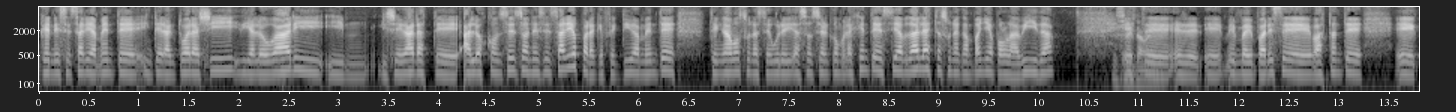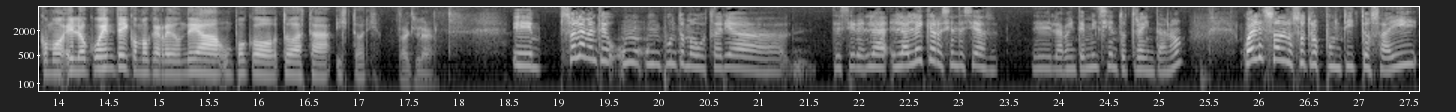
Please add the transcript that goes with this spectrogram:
que necesariamente interactuar allí, dialogar y, llegar hasta, a los consensos necesarios para que efectivamente tengamos una seguridad social. Como la gente decía, Abdala, esta es una campaña por la vida. Este, me parece bastante como elocuente y como que redondea un poco toda esta historia. Está claro. Eh, solamente un, punto me gustaría decir. En la, ley que recién decías, eh, la 20.130, ¿no? ¿Cuáles son los otros puntitos ahí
